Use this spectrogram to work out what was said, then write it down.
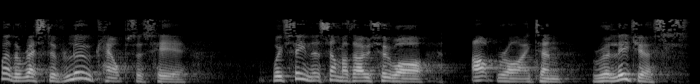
Well, the rest of Luke helps us here. We've seen that some of those who are upright and religious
